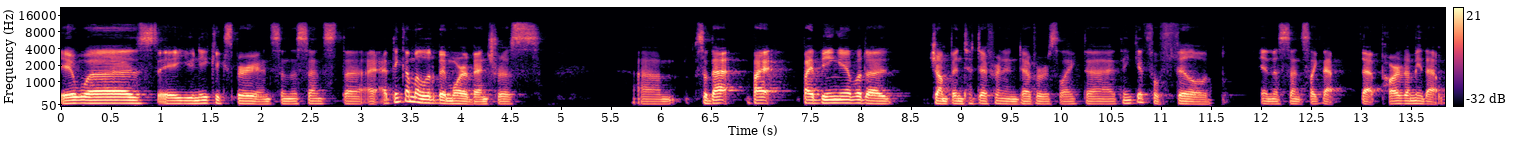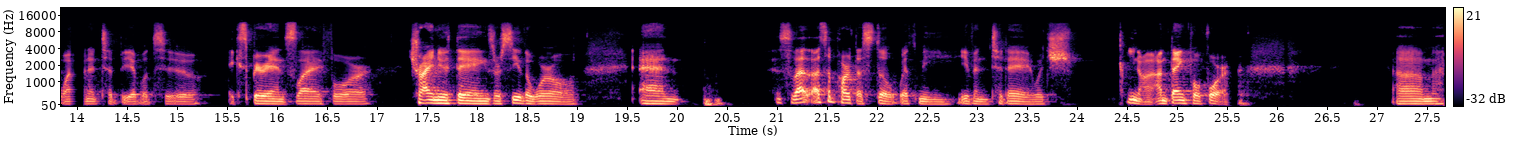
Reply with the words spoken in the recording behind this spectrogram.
It was a unique experience in the sense that I, I think I'm a little bit more adventurous. Um, so that by by being able to jump into different endeavors like that, I think it fulfilled in a sense like that that part of me that wanted to be able to experience life or try new things or see the world. And so that, that's a part that's still with me even today, which you know I'm thankful for. Um,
